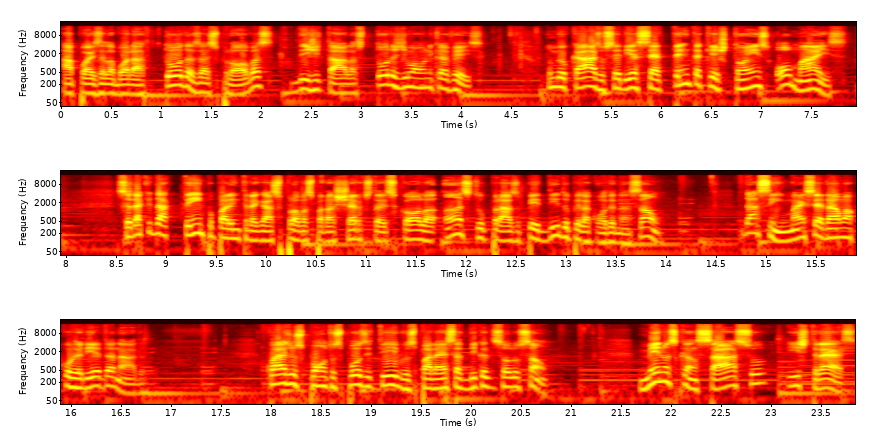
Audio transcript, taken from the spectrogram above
após elaborar todas as provas, digitá-las todas de uma única vez? No meu caso, seria 70 questões ou mais. Será que dá tempo para entregar as provas para xerox da escola antes do prazo pedido pela coordenação? Dá sim, mas será uma correria danada. Quais os pontos positivos para essa dica de solução? menos cansaço e estresse,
